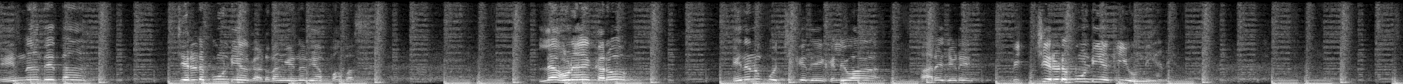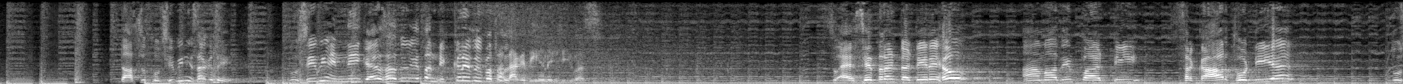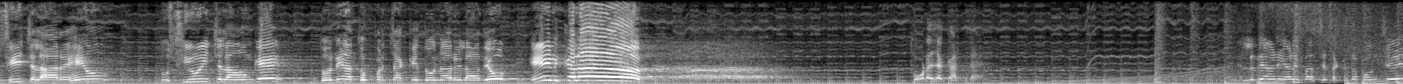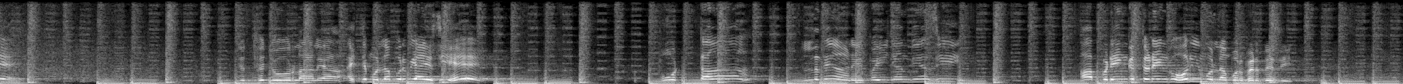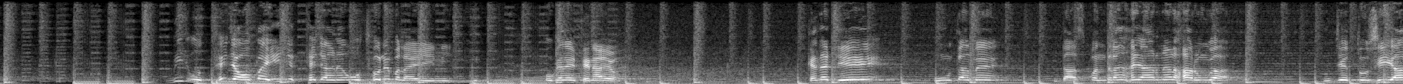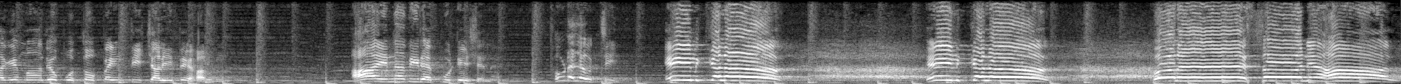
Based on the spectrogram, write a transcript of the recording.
ਇਹਨਾਂ ਦੇ ਤਾਂ ਚਿਰੜ ਭੂੰਡੀਆਂ ਕੱਢ ਦਾਂਗੇ ਇਹਨਾਂ ਦੀਆਂ ਆਪਾਂ, ਬਸ। ਲੈ ਹੁਣ ਐ ਕਰੋ। ਇਹਨਾਂ ਨੂੰ ਪੁੱਛ ਕੇ ਦੇਖ ਲਿਓ ਆ ਸਾਰੇ ਜਿਹੜੇ ਵੀ ਚਿਰੜ ਭੂੰਡੀਆਂ ਕੀ ਹੁੰਦੀਆਂ ਨੇ। ਦੱਸ ਤੁਸੀਂ ਵੀ ਨਹੀਂ ਸਕਦੇ। ਤੁਸੀਂ ਵੀ ਇੰਨੇ ਹੀ ਕਹਿ ਸਕਦੇ ਹੋ, ਇਹ ਤਾਂ ਨਿਕਲੇ ਤੋਂ ਹੀ ਪਤਾ ਲੱਗਦੀਆਂ ਨੇ ਜੀ ਬਸ। ਸੋ ਐਸੇ ਤਰ੍ਹਾਂ ਡਟੇ ਰਹੋ। ਆਮ ਆਦਮੀ ਪਾਰਟੀ ਸਰਕਾਰ ਤੁਹਾਡੀ ਹੈ। ਤੁਸੀਂ ਚਲਾ ਰਹੇ ਹੋ, ਤੁਸੀਂ ਹੀ ਚਲਾਓਗੇ। ਦੋਨੇ ਹੱਥ ਉੱਪਰ ਚੱਕ ਕੇ ਦੋ ਨਾਰੇ ਲਾ ਦਿਓ। ਇਨਕਲਾਬ! ਥੋੜਾ ਜਿਹਾ ਘੱਟ ਹੈ। ਲੁਧਿਆਣੇ ਵਾਲੇ ਪਾਸੇ ਤੱਕ ਤਾਂ ਪਹੁੰਚੇ। ਜਿੱਥੇ ਜ਼ੋਰ ਲਾ ਲਿਆ। ਇੱਥੇ ਮੁੱਲਾਪੁਰ ਵੀ ਆਏ ਸੀ ਇਹ। ਵੋਟਾਂ ਲੁਧਿਆਣੇ ਪਈ ਜਾਂਦੀਆਂ ਸੀ। ਆ ਬੜਿੰਗ ਤੜਿੰਗ ਹੋਰੀ ਮੁੱਲਾਪੁਰ ਫਿਰਦੇ ਸੀ। ਵੀ ਉੱਥੇ ਜਾਓ ਭਾਈ, ਜਿੱਥੇ ਜਾਣਾ, ਉੱਥੇ ਉਹਨੇ ਬੁਲਾਇਆ ਹੀ ਨਹੀਂ। ਉਹ ਕਹਿੰਦਾ, ਇੱਥੇ ਨਾ ਆਇਓ। ਕਹਿੰਦਾ, ਜੇ ਹੂੰ ਤਾਂ ਮੈਂ 10 15000 ਨਾਲ ਹਾਰੂੰਗਾ। ਜੇ ਤੁਸੀਂ ਆ ਕੇ ਮਾਂ ਦਿਓ ਪੁੱਤੋ 35 40 ਤੇ ਹਾਰੂ ਆ ਇਹਨਾਂ ਦੀ ਰੈਪੂਟੇਸ਼ਨ ਹੈ। ਥੋੜਾ ਜਿਹਾ ਉੱਚੀ। ਇਨਕਲਾਬ! ਇਨਕਲਾਬ! ਬੋਲੇ ਸੋਨਿਹਾਲ!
